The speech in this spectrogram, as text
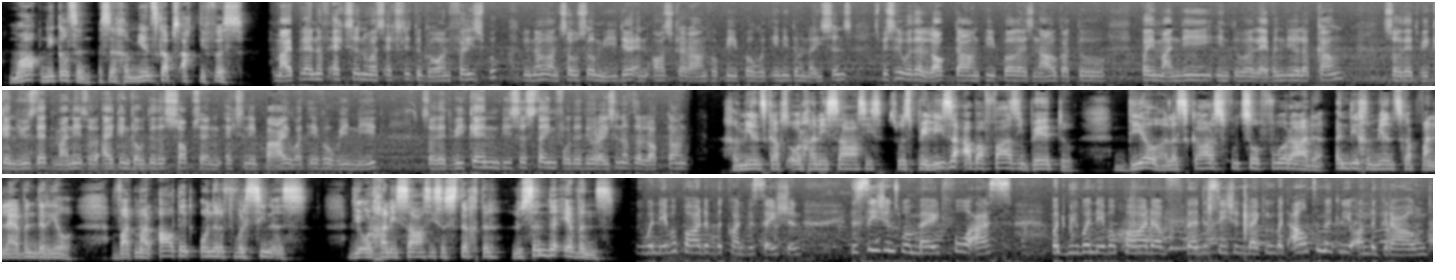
Mark Nicholson is 'n gemeenskapsaktivis. My plan of action was actually to go on Facebook, you know, on social media and ask around for people with any donations, especially with the lockdown. People has now got to pay money into a Levendale account so that we can use that money so I can go to the shops and actually buy whatever we need so that we can be sustained for the duration of the lockdown. Gemeenskapsorganisasies soos Pelisa Abafazi Betu deel hulle skaars voedselvoorrade in die gemeenskap van Lavender Hill wat maar altyd ondervoorsien is. Die organisasie se stigter Lucinda Evans. We were never part of the conversation. Decisions were made for us, but we were never part of the decision making. But ultimately, on the ground,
